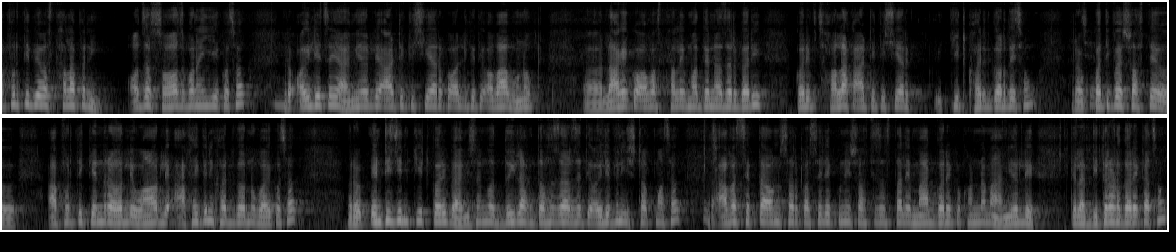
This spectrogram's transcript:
आपूर्ति व्यवस्थालाई पनि अझ सहज बनाइएको छ र अहिले चाहिँ हामीहरूले आरटिपिसिआरको अलिकति अभाव हुन लागेको अवस्थालाई मध्यनजर गरी करिब छ लाख आरटिपिसिआर किट खरिद गर्दैछौँ र कतिपय स्वास्थ्य आपूर्ति केन्द्रहरूले उहाँहरूले आफै पनि खरिद गर्नुभएको छ। र एन्टिजिन किट करिब हामीसँग दुई लाख दस हजार जति अहिले पनि स्टकमा छ र आवश्यकता अनुसार कसैले कुनै स्वास्थ्य संस्थाले माग गरेको खण्डमा हामीहरूले त्यसलाई वितरण गरेका छौँ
